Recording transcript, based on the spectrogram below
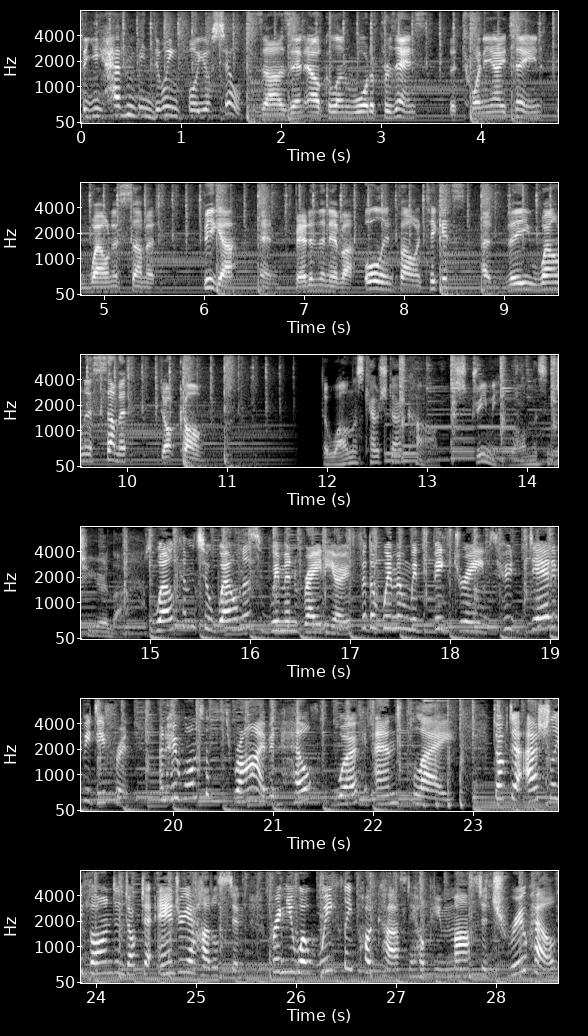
that you haven't been doing for yourself. Zazen Alkaline Water presents the 2018 Wellness Summit. Bigger and better than ever. All info and tickets at thewellnesssummit.com. TheWellnessCouch.com, streaming wellness into your lives. Welcome to Wellness Women Radio for the women with big dreams who dare to be different and who want to thrive in health, work, and play. Dr. Ashley Bond and Dr. Andrea Huddleston bring you a weekly podcast to help you master true health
